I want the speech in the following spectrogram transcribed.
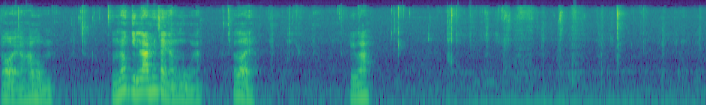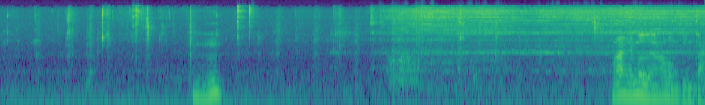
อร่อยนะครับผม ผมชอบกินลาบที่ใส่หนังหมูนะ อร่อยดีปะอืม ว่าใช้มือนะครับผมกินไก่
